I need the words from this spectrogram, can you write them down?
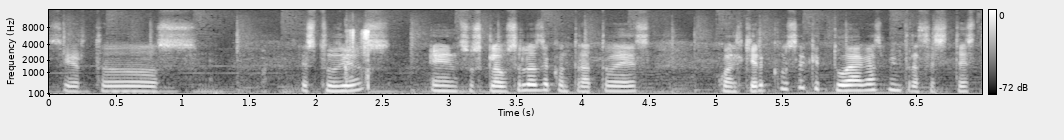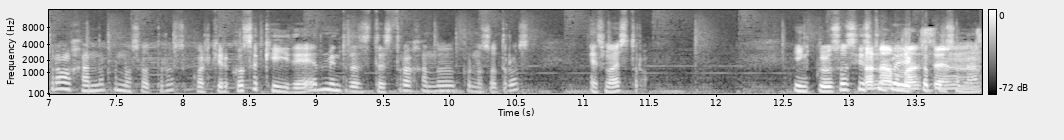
ciertos estudios, en sus cláusulas de contrato es cualquier cosa que tú hagas mientras estés trabajando con nosotros, cualquier cosa que idees mientras estés trabajando con nosotros, es nuestro. Incluso si es No tu nada proyecto en, personal.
